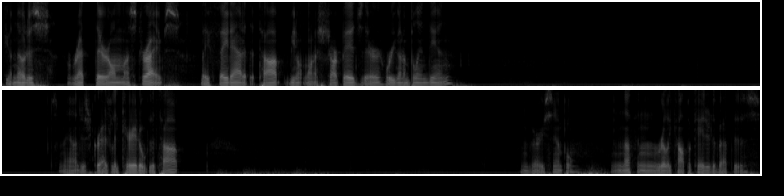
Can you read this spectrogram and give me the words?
If you'll notice right there on my stripes, they fade out at the top. You don't want a sharp edge there where you're going to blend in. Now just gradually carry it over the top. Very simple. Nothing really complicated about this.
